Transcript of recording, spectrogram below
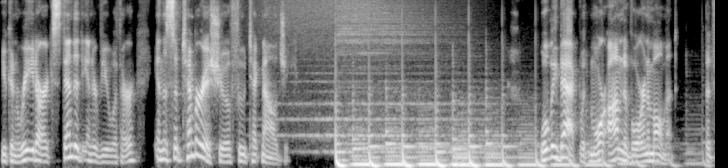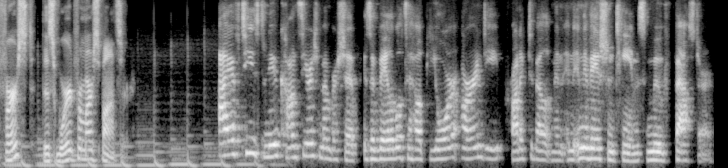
You can read our extended interview with her in the September issue of Food Technology. We'll be back with more Omnivore in a moment. But first, this word from our sponsor. IFT's new concierge membership is available to help your R&D, product development, and innovation teams move faster.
